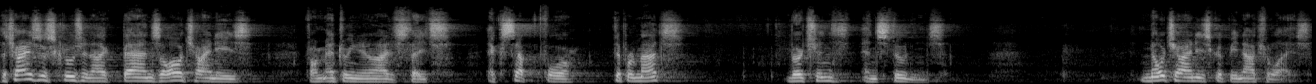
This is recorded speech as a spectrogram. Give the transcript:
The Chinese Exclusion Act bans all Chinese from entering the United States except for diplomats, merchants, and students. No Chinese could be naturalized.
